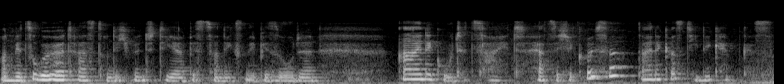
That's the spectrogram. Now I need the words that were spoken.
und mir zugehört hast und ich wünsche dir bis zur nächsten Episode eine gute Zeit. Herzliche Grüße, deine Christine Kempkes.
